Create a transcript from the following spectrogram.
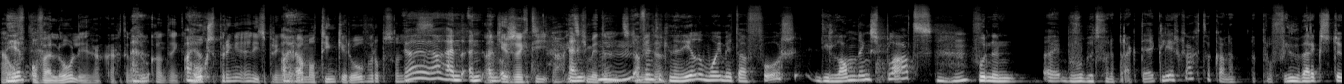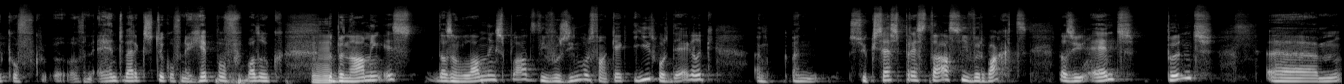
Ja, of, of LO-leerkrachten, was ook aan het denken. Ah, ja. Hoogspringen, die springen ah, ja. er allemaal tien keer over op zo'n ja, ja, en, en, een keer zegt hij, ja, iets met uit. Dat vind ik een hele mooie metafoor. Die landingsplaats mm -hmm. voor een bijvoorbeeld voor een praktijkleerkracht, dat kan een profielwerkstuk of, of een eindwerkstuk of een GIP of wat ook mm -hmm. de benaming is. Dat is een landingsplaats die voorzien wordt van, kijk, hier wordt eigenlijk een, een succesprestatie verwacht. Dat is uw eindpunt. Um,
